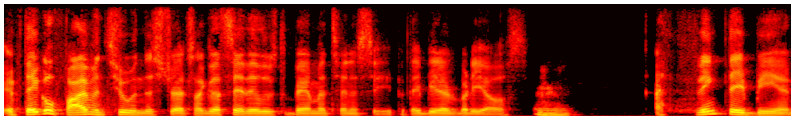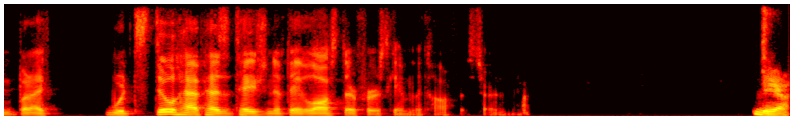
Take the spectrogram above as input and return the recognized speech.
if they go five and two in this stretch, like let's say they lose to Bama, Tennessee, but they beat everybody else, Mhm. I think they'd be in. But I would still have hesitation if they lost their first game in the conference tournament. Yeah,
